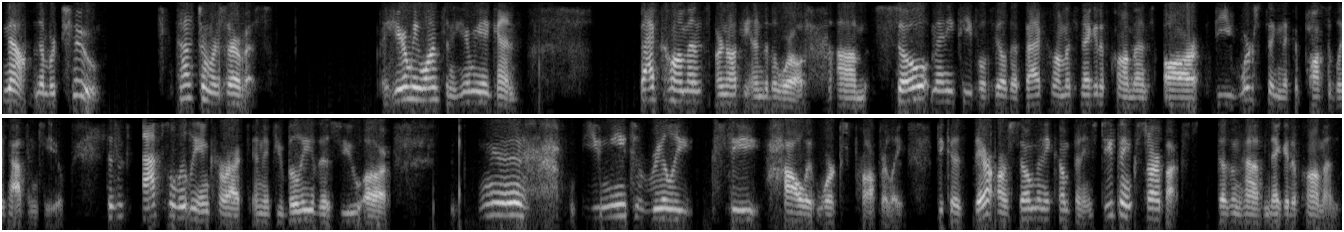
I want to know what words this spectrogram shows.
Now, number two, customer service. Hear me once and hear me again. Bad comments are not the end of the world. Um, so many people feel that bad comments, negative comments, are the worst thing that could possibly happen to you. This is absolutely incorrect, and if you believe this, you are. Eh, you need to really see how it works properly because there are so many companies. Do you think Starbucks doesn't have negative comments?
